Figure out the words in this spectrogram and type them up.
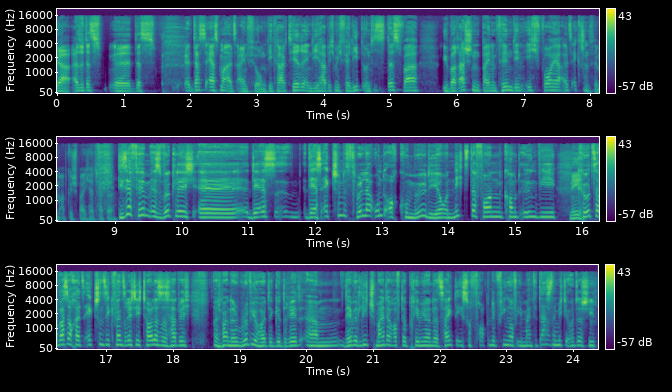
Ja, also das, äh, das, äh, das erstmal als Einführung. Die Charaktere, in die habe ich mich verliebt und das, das war überraschend bei einem Film, den ich vorher als Actionfilm abgespeichert hatte. Dieser Film ist wirklich, äh, der ist, der ist Action, Thriller und auch Komödie und nichts davon kommt irgendwie nee. kürzer, was auch als Actionsequenz richtig toll ist. Das hatte ich, ich meine, eine Review heute gedreht. Ähm, David Leach meinte auch auf der Premiere und da zeigte ich sofort mit dem Finger auf ihn, meinte, das ist nämlich der Unterschied,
